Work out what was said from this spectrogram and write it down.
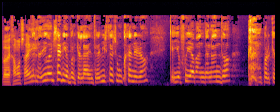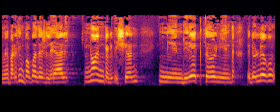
¿Lo dejamos ahí? Lo digo en serio porque la entrevista es un género que yo fui abandonando porque me parece un poco desleal, no en televisión, ni en directo, ni en... Pero luego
